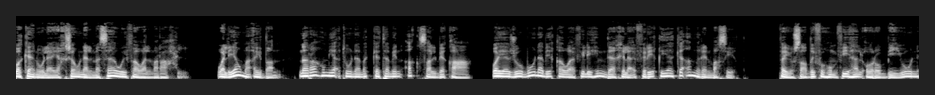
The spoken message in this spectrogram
وكانوا لا يخشون المساوف والمراحل. واليوم أيضا نراهم يأتون مكة من أقصى البقاع ويجوبون بقوافلهم داخل إفريقيا كأمر بسيط. فيصادفهم فيها الأوروبيون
